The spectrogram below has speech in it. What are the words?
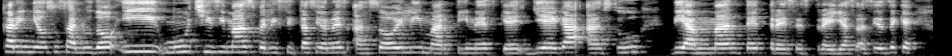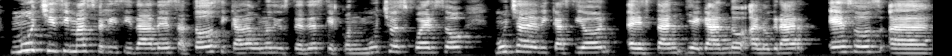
cariñoso saludo y muchísimas felicitaciones a Zoili Martínez que llega a su diamante tres estrellas. Así es de que muchísimas felicidades a todos y cada uno de ustedes que con mucho esfuerzo, mucha dedicación están llegando a lograr esos, uh,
